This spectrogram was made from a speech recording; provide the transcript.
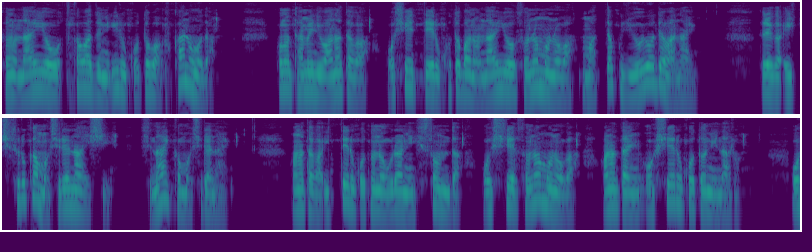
その内容を使わずにいることは不可能だ。このためにはあなたが教えている言葉の内容そのものは全く重要ではない。それが一致するかもしれないし、しないかもしれない。あなたが言っていることの裏に潜んだ教えそのものがあなたに教えることになる。教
